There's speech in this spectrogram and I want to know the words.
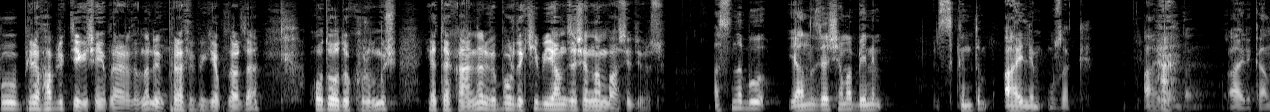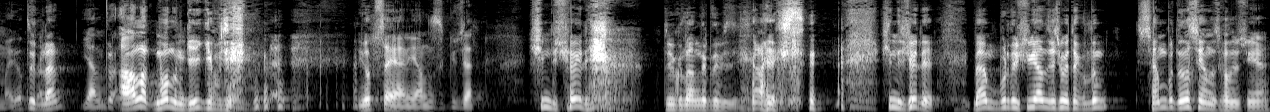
Bu prefabrik diye geçen yapılar herhalde bunlar değil mi? Prefabrik yapılarda oda oda kurulmuş yatakhaneler ve buradaki bir yalnız yaşamdan bahsediyoruz. Aslında bu yalnız yaşama benim sıkıntım ailem uzak. Ailemden ayrı kalma. Yoksa Dur lan. Yalnız, Dur, ağlatma oğlum geyik yapacak. yoksa yani yalnızlık güzel. Şimdi şöyle duygulandırdı bizi ayaküstü. Şimdi şöyle ben burada şu yalnız yaşamaya takıldım. Sen burada nasıl yalnız kalıyorsun ya?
